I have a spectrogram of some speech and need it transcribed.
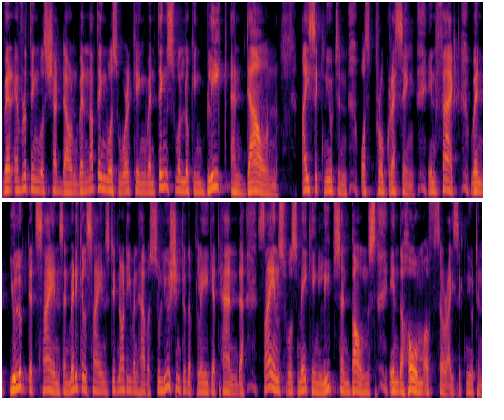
where everything was shut down, where nothing was working, when things were looking bleak and down. Isaac Newton was progressing. In fact, when you looked at science, and medical science did not even have a solution to the plague at hand, science was making leaps and bounds in the home of Sir Isaac Newton.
